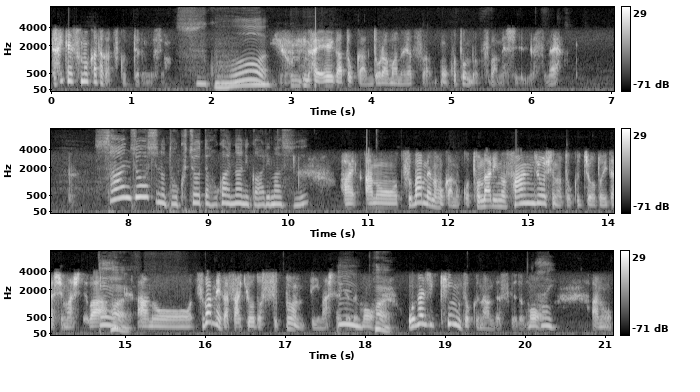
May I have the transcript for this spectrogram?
大体その方が作ってるんですよ。すごい。いろんな映画とかドラマのやつは、もうほとんど燕市ですね。三条市の特徴って他に何かあります？はい。あの、燕の他のこう隣の三条市の特徴といたしましては。あの、燕が先ほどスプーンって言いましたけれども、はい。同じ金属なんですけども、はい。あの、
